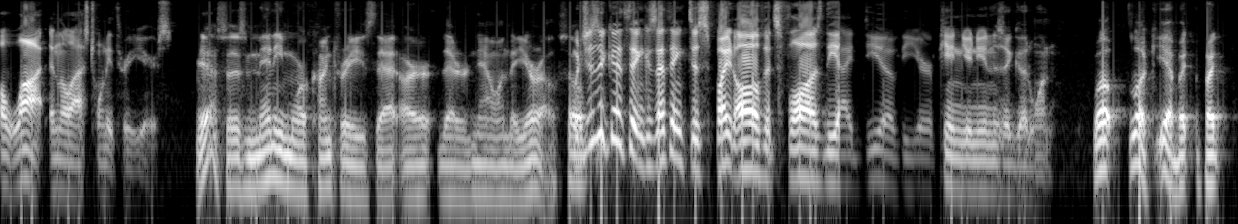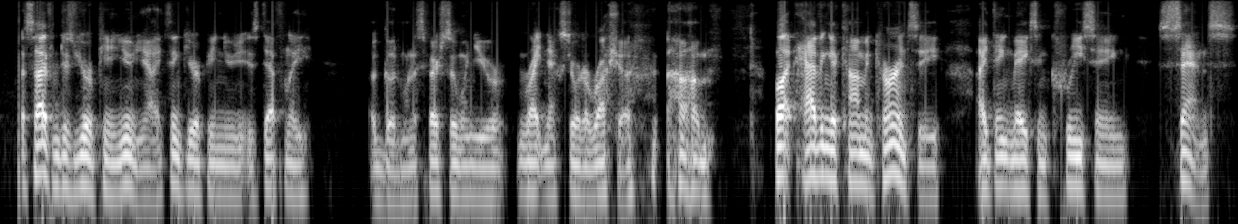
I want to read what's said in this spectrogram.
a lot in the last 23 years, yeah. So there's many more countries that are that are now on the euro. So, which is a good thing because I think, despite all of its flaws, the idea of the European Union is a good one. well, look, yeah, but but aside from just European Union, I think European Union is definitely a good one, especially when you're right next door to Russia. Um, but having a common currency, I think, makes increasing sense,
